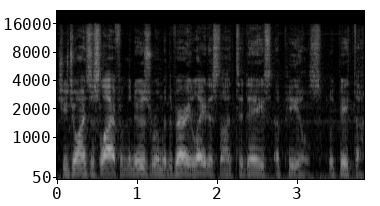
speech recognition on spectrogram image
She joins us live from the newsroom with the very latest on today's appeals. Lupita.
